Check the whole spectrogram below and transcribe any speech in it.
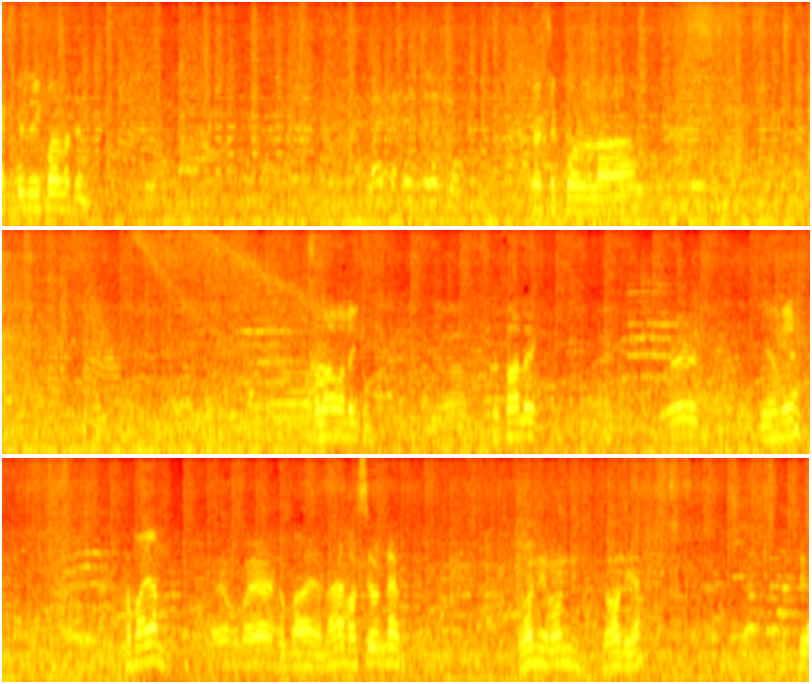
এক কেজি করলা দেন? এটা হচ্ছে করলা সালাম আলাইকুম كيف حالك؟ مية مية Kabayan? Ayo kabayan. Kabayan, ha? What's your name? Ronnie, Ronnie. Ronnie, ha? ওকে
